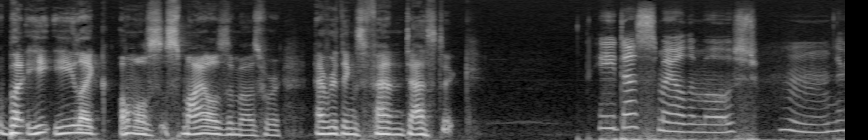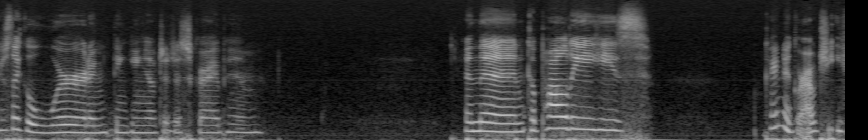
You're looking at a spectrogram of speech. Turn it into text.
But he, he like almost smiles the most where everything's fantastic. He does smile the most. Hmm, there's like a word I'm thinking of to describe him. And then Capaldi, he's kind of grouchy.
